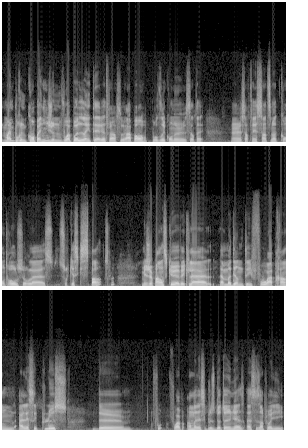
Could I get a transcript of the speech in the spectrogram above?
même pour une compagnie, je ne vois pas l'intérêt de faire ça, à part pour dire qu'on a un certain un certain sentiment de contrôle sur la sur qu'est-ce qui se passe. Mais je pense qu'avec la, la modernité, il faut apprendre à laisser plus de. Faut, faut apprendre à laisser plus d'autonomie à, ses employés,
